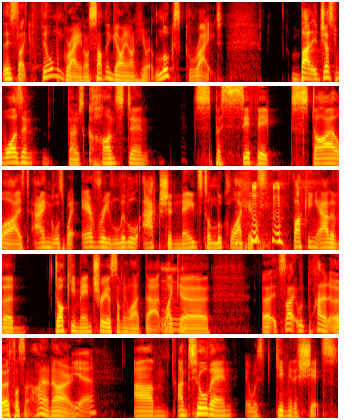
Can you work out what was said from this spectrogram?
there's like film grain or something going on here. It looks great. But it just wasn't those constant, specific, stylized angles where every little action needs to look like it's fucking out of a documentary or something like that. Like a, uh, it's like with Planet Earth or something. I don't know. Yeah. Um, until then, it was give me the shits.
